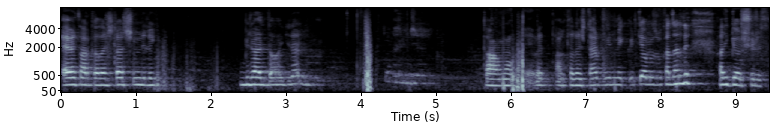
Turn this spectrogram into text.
Evet arkadaşlar şimdilik biraz daha girelim mi? Bence. Tamam evet arkadaşlar bugünlük videomuz bu kadardı. Hadi görüşürüz.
